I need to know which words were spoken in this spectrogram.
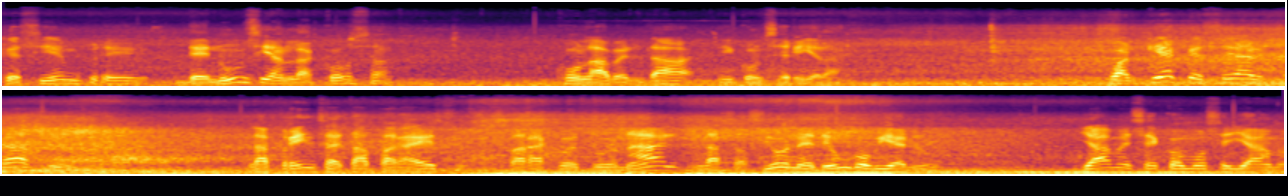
que siempre denuncian la cosa con la verdad y con seriedad. Cualquier que sea el caso, la prensa está para eso, para cuestionar las acciones de un gobierno llámese como se llama,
